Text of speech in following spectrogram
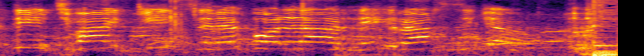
to'rtinchi va ikkinchi sinf raqsiga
